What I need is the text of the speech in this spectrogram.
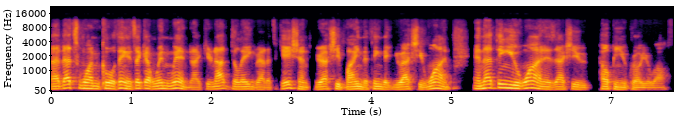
uh, that's one cool thing. It's like a win-win. Like you're not delaying gratification. You're actually buying the thing that you actually want. And that thing you want is actually helping you grow your wealth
